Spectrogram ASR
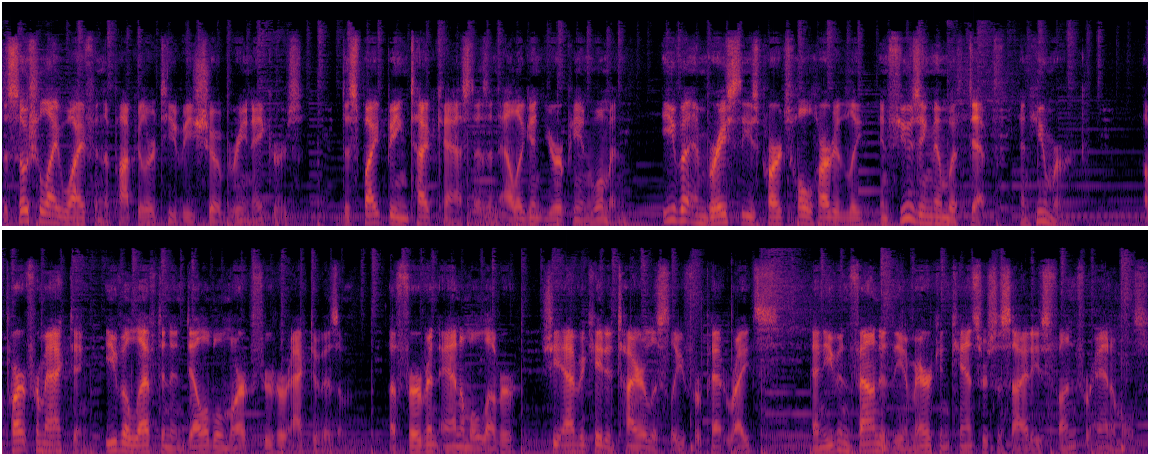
the socialite wife in the popular TV show Green Acres. Despite being typecast as an elegant European woman, Eva embraced these parts wholeheartedly, infusing them with depth and humor. Apart from acting, Eva left an indelible mark through her activism. A fervent animal lover, she advocated tirelessly for pet rights and even founded the American Cancer Society's Fund for Animals.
